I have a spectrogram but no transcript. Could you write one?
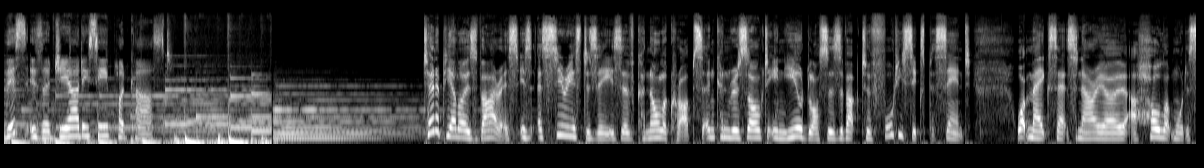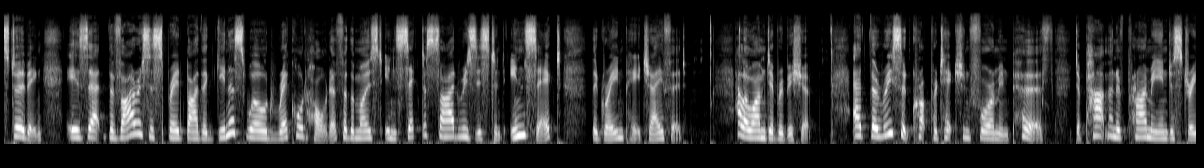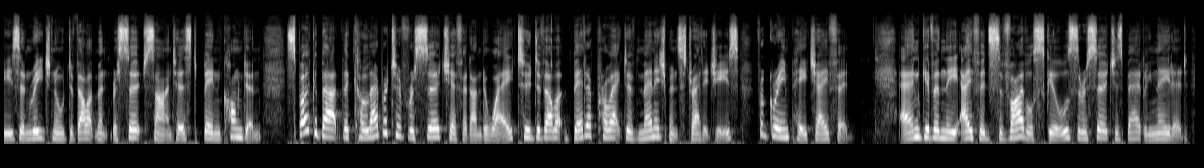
This is a GRDC podcast. Turnip yellows virus is a serious disease of canola crops and can result in yield losses of up to 46%. What makes that scenario a whole lot more disturbing is that the virus is spread by the Guinness World Record holder for the most insecticide resistant insect, the green peach aphid. Hello, I'm Deborah Bishop. At the recent Crop Protection Forum in Perth, Department of Primary Industries and Regional Development research scientist Ben Congdon spoke about the collaborative research effort underway to develop better proactive management strategies for green peach aphid. And given the aphid's survival skills, the research is badly needed.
